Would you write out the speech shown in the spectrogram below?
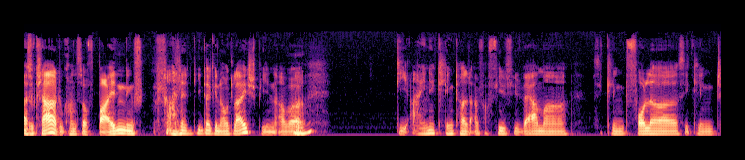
also klar, du kannst auf beiden den, alle Lieder genau gleich spielen, aber mhm. die eine klingt halt einfach viel, viel wärmer, sie klingt voller, sie klingt,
